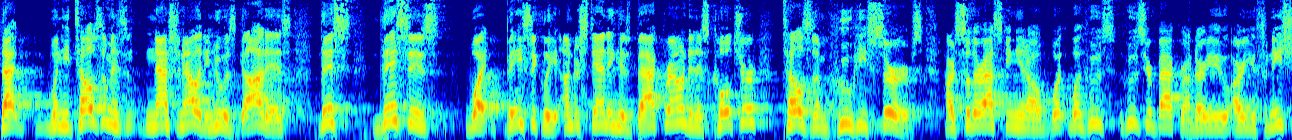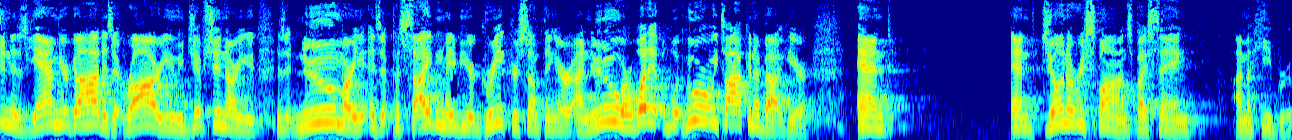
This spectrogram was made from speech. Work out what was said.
That when he tells them his nationality and who his God is, this, this is what basically understanding his background and his culture tells them who he serves. so they're asking, you know, what, what, who's, who's your background? Are you, are you Phoenician? Is Yam your god? Is it Ra? Are you Egyptian? Are you, is it Noom? Are you, is it Poseidon? Maybe you're Greek or something, or Anu, or what, who are we talking about here? And, and Jonah responds by saying, I'm a Hebrew.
